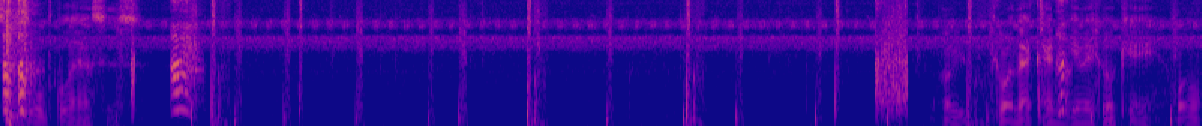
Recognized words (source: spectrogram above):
His old glasses. Oh, you're going that kind of gimmick. Okay, well.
